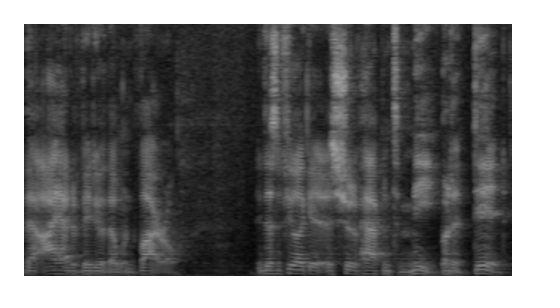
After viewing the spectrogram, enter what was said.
that I had a video that went viral. It doesn't feel like it, should have happened to me, but it did.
